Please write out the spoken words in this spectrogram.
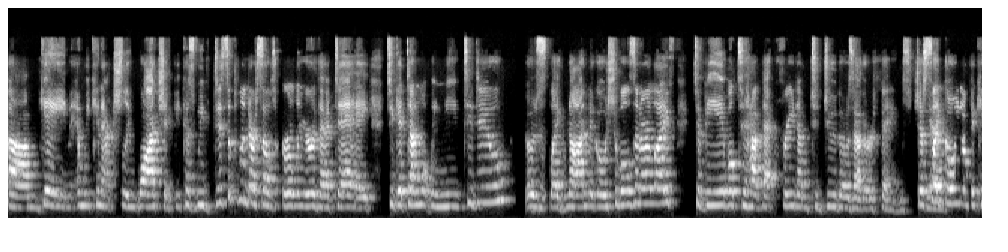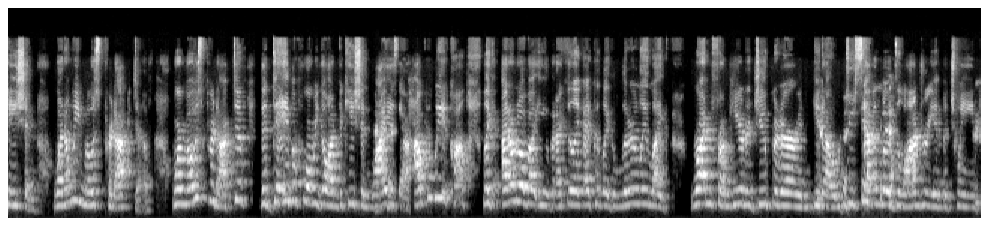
um, game and we can actually watch it because we've disciplined ourselves earlier that day to get done what we need to do those mm-hmm. like non-negotiables in our life to be able to have that freedom to do those other things. Just yeah. like going on vacation when are we most productive? We're most productive the day before we go on vacation. Why is that? How can we call like i don't know about you but i feel like i could like literally like run from here to jupiter and you know do seven loads of laundry in between.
